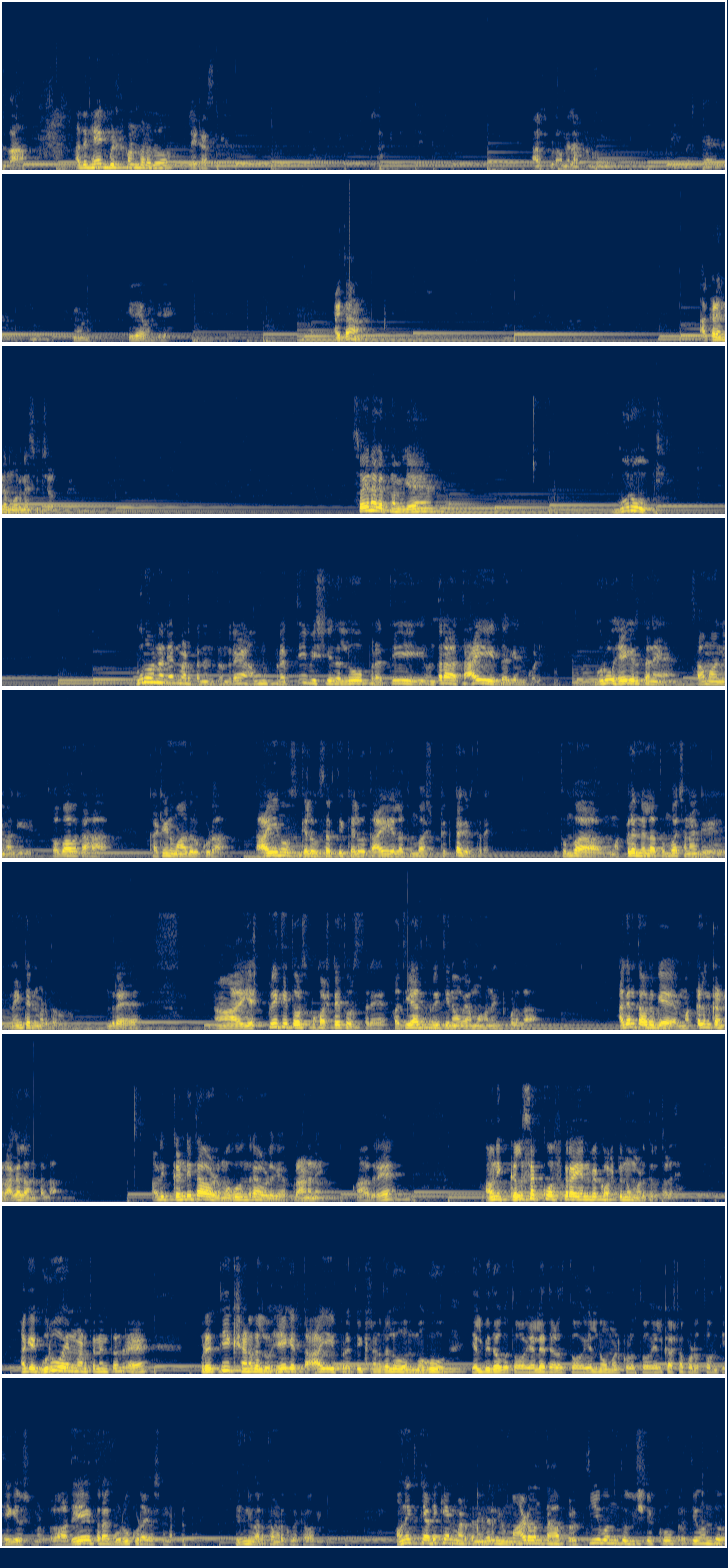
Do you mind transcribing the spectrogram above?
ಅಲ್ವಾ? ಅದನ್ನ ಹೇಗೆ ಬಿಡಿಸ್ಕೊಂಡು ಬರೋದು? ಲೇಟ್ ಆರ್ಸಿಗೆ ಆರಿಸ್ಬಿಡು ಆಮೇಲೆ ನೋಡು, ಇದೆ ಒಂದಿದೆ. ಆಯ್ತಾ? ಆ ಕಡೆಯಿಂದ ಮೂರನೇ ಸ್ವಿಚ್ ಸೊ ಏನಾಗತ್ತೆ ನಮಗೆ? ಗುರು ಗುರು ನಾನು ಏನ್ ಮಾಡ್ತಾನೆ ಅಂತಂದ್ರೆ, ಅವನು ಪ್ರತಿ ವಿಷಯದಲ್ಲೂ ಪ್ರತಿ ಒಂಥರ ತಾಯಿ ಇದ್ದಾಗೆ ಅನ್ಕೊಳ್ಳಿ. ಗುರು ಹೇಗಿರ್ತಾನೆ? ಸಾಮಾನ್ಯವಾಗಿ ಸ್ವಭಾವತಃ ಕಠಿಣವಾದರೂ ಕೂಡ ತಾಯಿನೂ ಕೆಲವು ಸರ್ತಿ ಕೆಲವು ತಾಯಿ ಎಲ್ಲ ತುಂಬಾ ಸ್ಟ್ರಿಕ್ಟ್ ಆಗಿರ್ತಾರೆ. ತುಂಬಾ ಮಕ್ಕಳನ್ನೆಲ್ಲ ತುಂಬಾ ಚೆನ್ನಾಗಿ ಮೇಂಟೈನ್ ಮಾಡ್ತಾರೆ ಅಂದ್ರೆ ಎಷ್ಟು ಪ್ರೀತಿ ತೋರಿಸ್ಬೇಕು ಅಷ್ಟೇ ತೋರಿಸ್ತಾರೆ. ಅತಿಯಾದ ಪ್ರೀತಿ ನಾವು ವ್ಯಾಮೋಹನ ಇಟ್ಕೊಳ್ಳಲ್ಲ ಹಾಗಂತ ಅವ್ರಿಗೆ ಮಕ್ಕಳನ್ನ ಕಂಡ್ರೆ ಆಗಲ್ಲ ಅಂತಲ್ಲ. ಅವಳಿಗೆ ಖಂಡಿತ ಅವಳು ಮಗು ಅಂದ್ರೆ ಅವಳಿಗೆ ಪ್ರಾಣನೇ. ಆದ್ರೆ ಅವನಿಗೆ ಕಲ್ಸಕ್ಕೋಸ್ಕರ ಏನ್ ಬೇಕೋ ಅಷ್ಟನ್ನು ಮಾಡ್ತಿರ್ತಾಳೆ. ಹಾಗೆ ಗುರು ಏನ್ ಮಾಡ್ತಾನೆ ಅಂತಂದ್ರೆ ಪ್ರತಿ ಕ್ಷಣದಲ್ಲೂ ಹೇಗೆ ತಾಯಿ ಪ್ರತಿ ಕ್ಷಣದಲ್ಲೂ ಒಂದು ಮಗು ಎಲ್ಲಿ ಬಿದ್ದೋಗುತ್ತೋ ಎಲ್ಲೆದ್ದೇಳುತ್ತೋ ಎಲ್ಲಿ ನೋವು ಮಾಡ್ಕೊಳುತ್ತೋ ಎಲ್ಲಿ ಕಷ್ಟಪಡುತ್ತೋ ಅಂತ ಹೇಗೆ ಯೋಚನೆ ಮಾಡ್ತಾಳೋ, ಅದೇ ತರ ಗುರು ಕೂಡ ಯೋಚನೆ ಮಾಡ್ತಿರ್ತಾನೆ. ಇದು ನೀವು ಅರ್ಥ ಮಾಡ್ಕೋಬೇಕು ಯಾವಾಗಲೂ. ಅವನಿಗೆ ಅದಕ್ಕೆ ಏನು ಮಾಡ್ತಾನೆ ಅಂದರೆ ನೀವು ಮಾಡುವಂತಹ ಪ್ರತಿಯೊಂದು ವಿಷಯಕ್ಕೂ, ಪ್ರತಿಯೊಂದು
